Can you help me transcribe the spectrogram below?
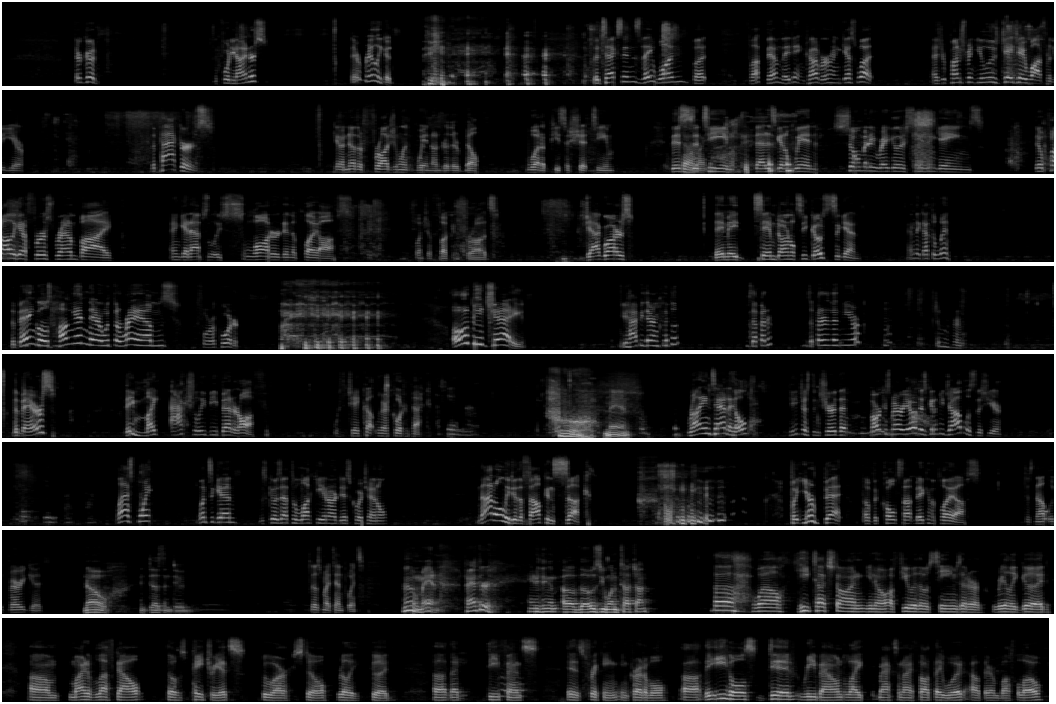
they're good. The 49ers, they're really good. The Texans, they won, but fuck them. They didn't cover. And guess what? As your punishment, you lose J.J. Watt for the year. The Packers get another fraudulent win under their belt. What a piece of shit team. This Oh is a team that is going to win so many regular season games. They'll probably get a first round bye and get absolutely slaughtered in the playoffs. Bunch of fucking frauds. Jaguars, they made Sam Darnold see ghosts again, and they got the win. The Bengals hung in there with the Rams for a quarter. OBJ, you happy there in Cleveland? Is that better? Is it better than New York? The Bears, they might actually be better off with Jay Cutler at quarterback. Whew, man. Ryan Tannehill, he just ensured that Marcus Mariota is going to be jobless this year. Last point, once again, this goes out to Lucky in our Discord channel. Not only do the Falcons suck, but your bet of the Colts not making the playoffs does not look very good. No, it doesn't, dude. Those are my 10 points. Oh man, Panther. Anything of those you want to touch on? Uh, well, he touched on you know a few of those teams that are really good. Um, might have left out those Patriots who are still really good. Uh, that defense is freaking incredible. Uh, the Eagles did rebound like Max and I thought they would out there in Buffalo,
